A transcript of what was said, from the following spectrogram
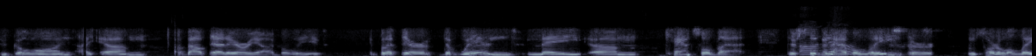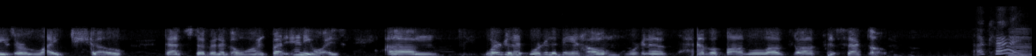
to go on I, um, about that area, I believe. But there, the wind may um, cancel that. They're still Oh, going to have a laser, some sort of a laser light show. That's still going to go on. But anyways, um, we're gonna we're gonna be at home. We're gonna have a bottle of uh, prosecco. Okay. Hmm.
